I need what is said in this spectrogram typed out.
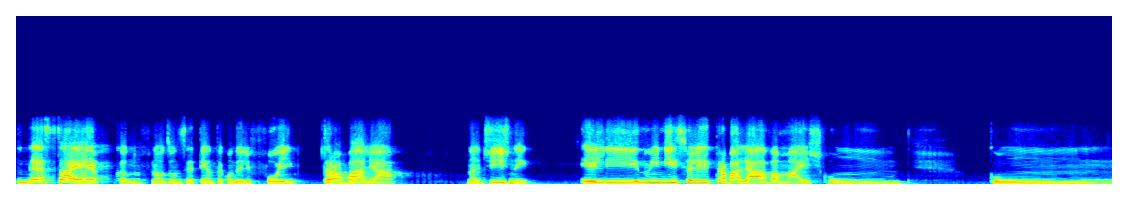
Nessa época, no final dos anos 70, quando ele foi trabalhar na Disney, ele no início ele trabalhava mais com com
